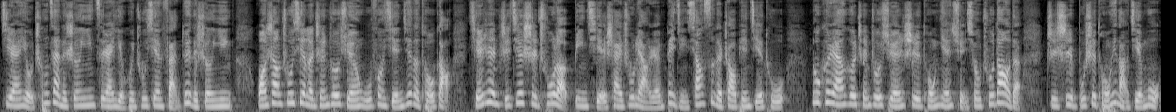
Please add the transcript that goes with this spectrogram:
既然有称赞的声音，自然也会出现反对的声音。网上出现了陈卓璇无缝衔接的投稿，前任直接试出了，并且晒出两人背景相似的照片截图。陆柯燃和陈卓璇是同年选秀出道的，只是不是同一档节目。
